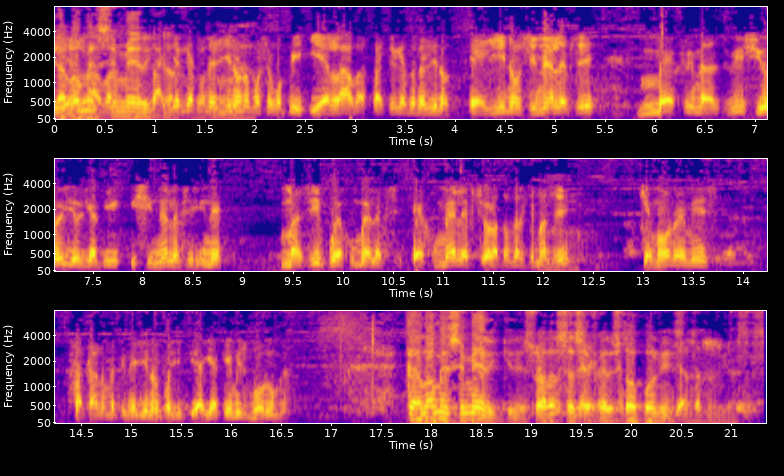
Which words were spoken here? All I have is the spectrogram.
Καλό μεσημέρι. Στα χέρια των Ελλήνων, όπως έχω πει. Η Ελλάδα στα χέρια των Ελλήνων. Ελλήνων συνέλευση μέχρι να σβήσει ο ήλιος. Γιατί η συνέλευση είναι μαζί που έχουμε έλευση. Έχουμε έλευση όλα τα αδέρφια μαζί και μόνο εμείς θα κάνουμε την Ελλήνων πολιτεία. Γιατί εμείς μπορούμε. Καλό μεσημέρι κύριε Σόρα. Σας ευχαριστώ πολύ. Γεια σας.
